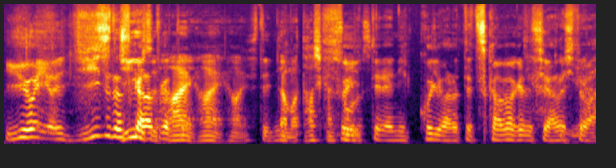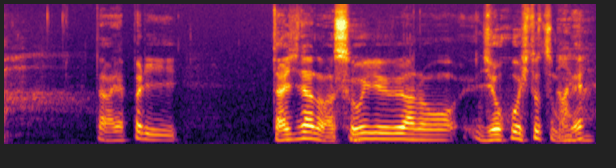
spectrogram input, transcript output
いやいや事実ですからとかってはいはいはい。してまあ確かにそうです。ねにっこり笑って使うわけですよあの人は。だからやっぱり大事なのはそういう、あの情報一つもね、はいはい。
